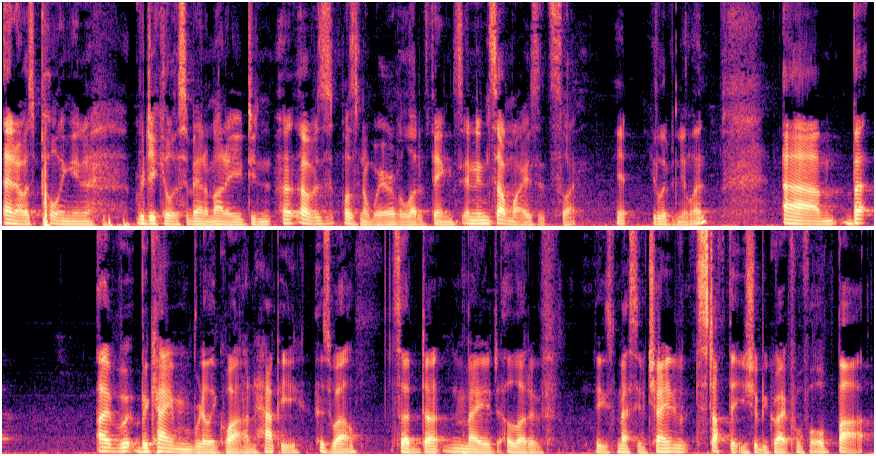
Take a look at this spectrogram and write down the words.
and I was pulling in a ridiculous amount of money. Didn't I was wasn't aware of a lot of things, and in some ways, it's like yeah, you live and you learn. Um, but I w- became really quite unhappy as well. So I made a lot of these massive change stuff that you should be grateful for, but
